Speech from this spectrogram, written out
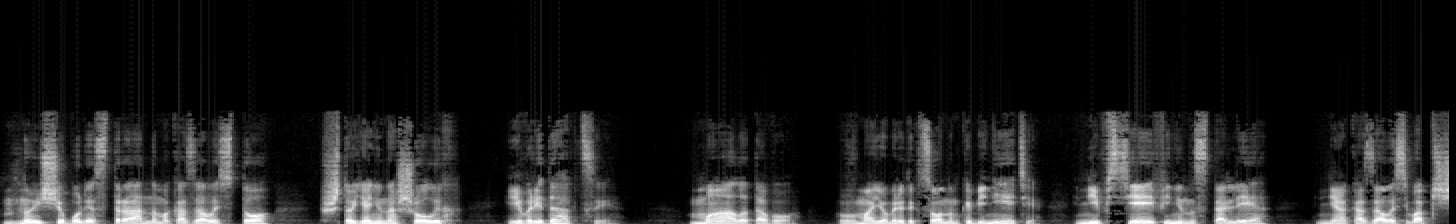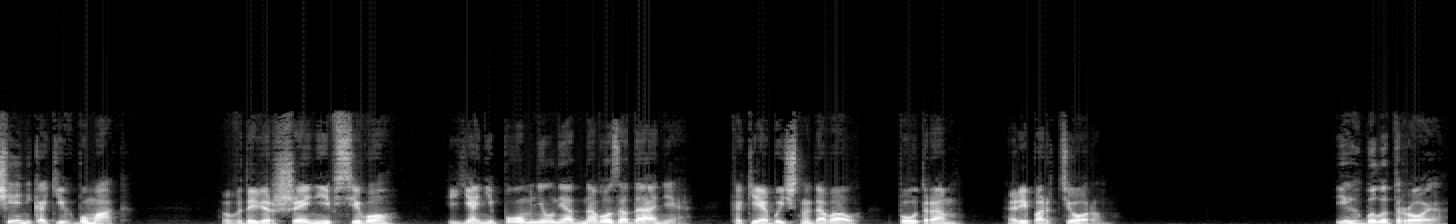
Но еще более странным оказалось то, что я не нашел их и в редакции. Мало того, в моем редакционном кабинете ни в сейфе, ни на столе не оказалось вообще никаких бумаг. В довершении всего я не помнил ни одного задания, какие обычно давал по утрам репортерам. Их было трое.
